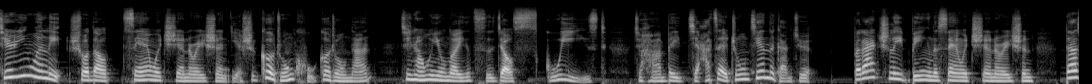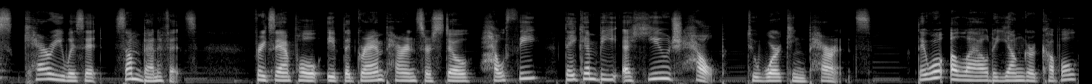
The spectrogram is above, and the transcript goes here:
其实英文里说到 sandwich generation 也是各种苦各种难，经常会用到一个词叫 squeezed，就好像被夹在中间的感觉。But actually, being the sandwich generation does carry with it some benefits. For example, if the grandparents are still healthy, they can be a huge help to working parents. They will allow the younger couple,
